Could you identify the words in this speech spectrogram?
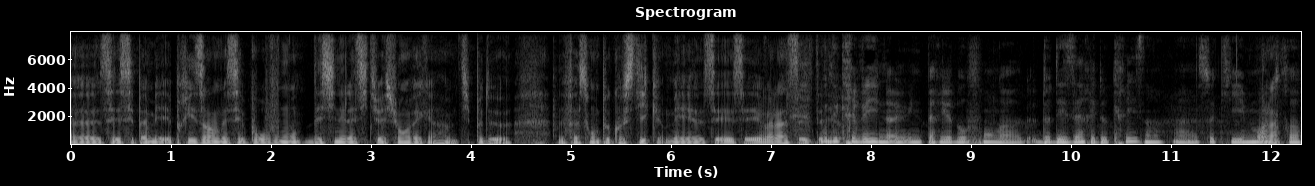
euh, c'est pas méprisant, mais c'est pour vous dessiner la situation avec un, petit peu de, de, façon un peu caustique. Mais c'est voilà. Vous décrivez une, une, période au fond euh, de désert et de crise, hein, ce qui montre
